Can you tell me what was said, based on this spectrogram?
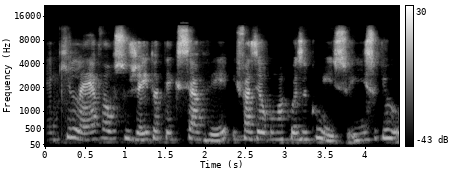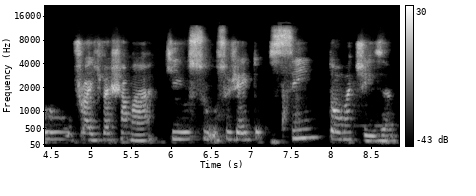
é que leva o sujeito a ter que se haver e fazer alguma coisa com isso. E isso que o, Freud vai chamar que o, su, o sujeito sintomatiza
